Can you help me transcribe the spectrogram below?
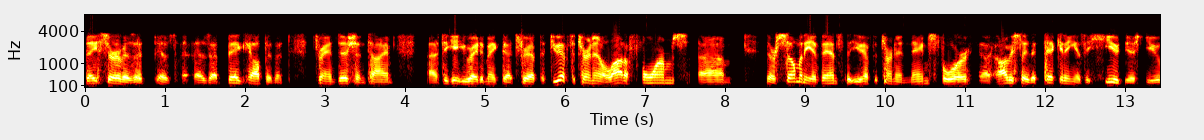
they serve as a as as a big help in the transition time uh, to get you ready to make that trip. But you have to turn in a lot of forms. Um, there are so many events that you have to turn in names for. Uh, obviously, the ticketing is a huge issue.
